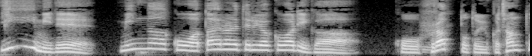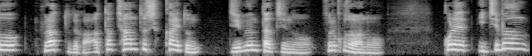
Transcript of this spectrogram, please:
いい意味で、みんなこう与えられてる役割が、こう、フラットというか、ちゃんと、フラットというか、あたちゃんとしっかりと自分たちの、それこそあの、これ一番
